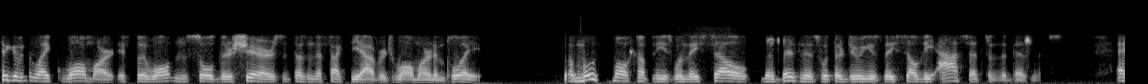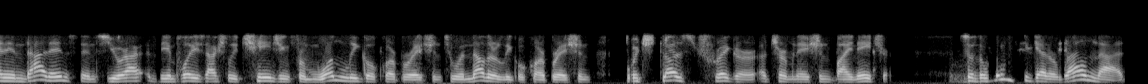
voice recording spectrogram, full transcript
think of it like Walmart. If the Waltons sold their shares, it doesn't affect the average Walmart employee. But most small companies, when they sell their business, what they're doing is they sell the assets of the business. And in that instance, you're the employee is actually changing from one legal corporation to another legal corporation, which does trigger a termination by nature. So the way to get around that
